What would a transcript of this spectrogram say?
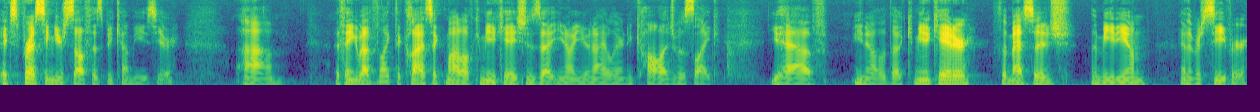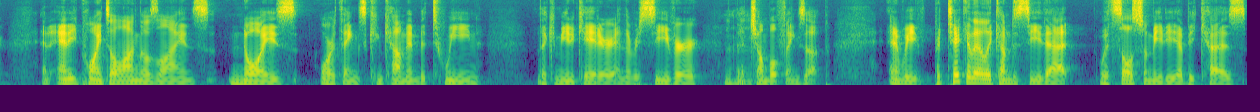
expressing yourself has become easier. Um, the thing about like the classic model of communications that you know you and I learned in college was like you have you know the communicator, the message, the medium, and the receiver. And any point along those lines, noise or things can come in between the communicator and the receiver that mm-hmm. jumble things up. And we've particularly come to see that with social media because,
